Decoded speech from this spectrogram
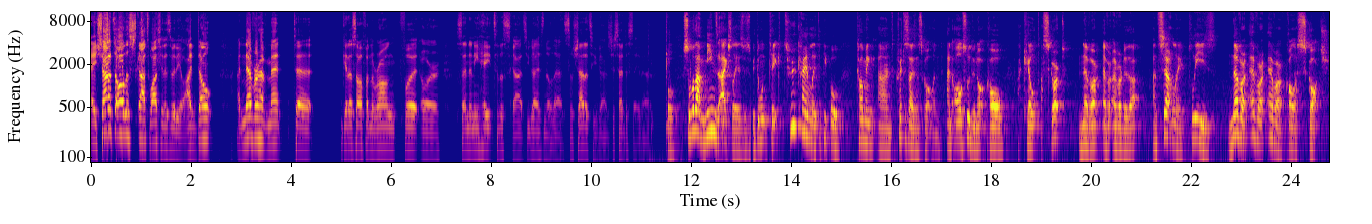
hey, shout out to all the Scots watching this video. I don't, I never have meant to get us off on the wrong foot or send any hate to the Scots. You guys know that. So shout out to you guys. Just had to say that. So what that means actually is, is we don't take too kindly to people coming and criticising Scotland and also do not call a kilt a skirt. Never, ever, ever do that. And certainly, please, never, ever, ever call us Scotch.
